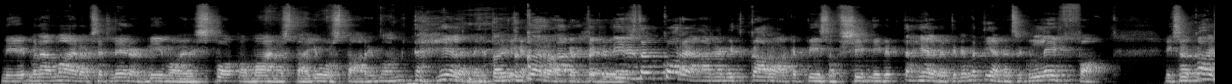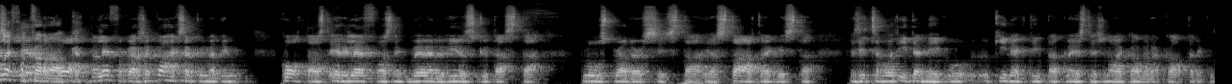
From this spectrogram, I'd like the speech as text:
niin mä näen mainokset Leonard Nimoy eli Spock on mainostaa Juustaari. Mä oon, mitä helvettiä. Tai joku karaoke-peli. Niin, sitä on korealainen joku karaoke piece of shit. Niin, mitä helvettiä. Mä tiedän, että se on leffa. Eikö se on kahdeksan leffa, karaoke. Kohta, leffa se on 80 niin, kohtausta eri leffoista, niin kuin Beverly Hills Kytästä, Blues Brothersista ja Star Trekista. Ja sit sä voit itse niinku Kinectin tai PlayStation Eye-kameran kautta niinku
